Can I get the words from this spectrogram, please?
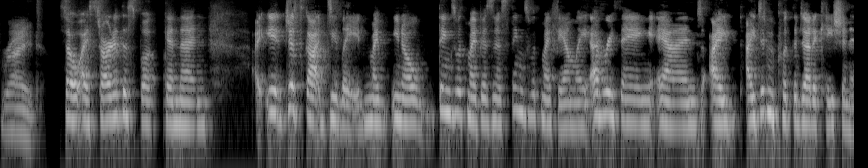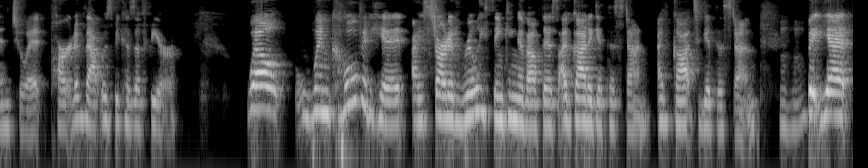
Right. So i started this book and then it just got delayed. My you know things with my business things with my family everything. And i i didn't put the dedication into it. Part of that was because of fear. Well when covid hit i started really thinking about this. I've got to get this done. I've got to get this done. Mm-hmm. but yet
